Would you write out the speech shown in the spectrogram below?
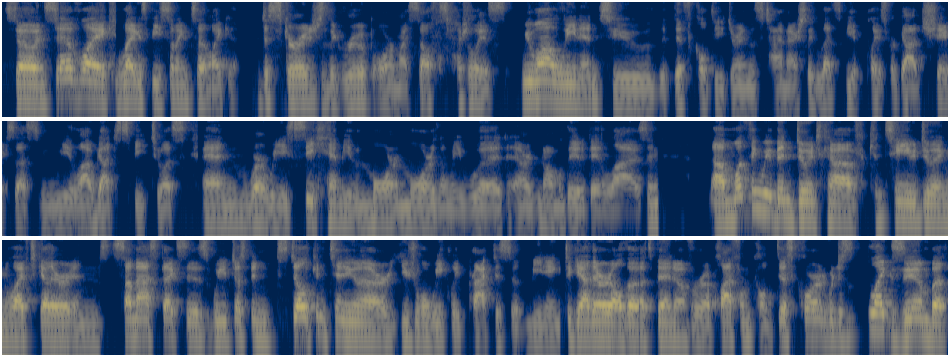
So instead of like letting us be something to like discourage the group or myself especially, we want to lean into the difficulty during this time. Actually, let's be a place where God shapes us and we allow God to speak to us and where we seek Him even more and more than we would in our normal day to day lives. And um, one thing we've been doing to kind of continue doing life together in some aspects is we've just been still continuing our usual weekly practice of meeting together, although it's been over a platform called Discord, which is like Zoom, but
